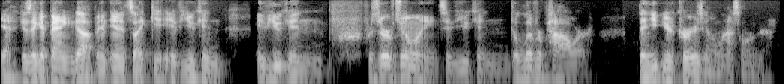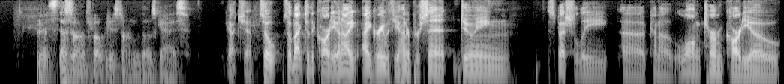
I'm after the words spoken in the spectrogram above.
yeah, because they get banged up, and and it's like if you can if you can preserve joints, if you can deliver power, then you, your career is going to last longer. And that's that's what I'm focused on with those guys. Gotcha. So so back to the cardio, and I I agree with you 100. percent Doing especially uh, kind of long term cardio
